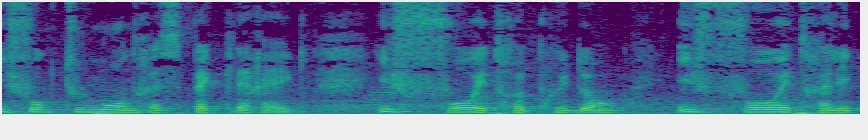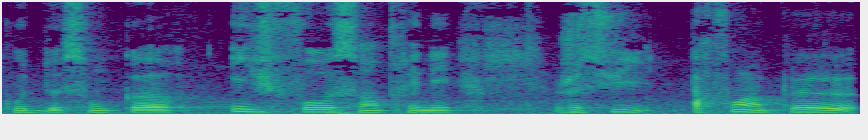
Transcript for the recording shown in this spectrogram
il faut que tout le monde respecte les règles. Il faut être prudent. Il faut être à l'écoute de son corps. Il faut s'entraîner. Je suis parfois un peu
